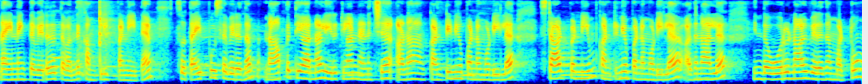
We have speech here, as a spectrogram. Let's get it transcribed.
நான் இன்னைக்கு விரதத்தை வந்து கம்ப்ளீட் பண்ணிட்டேன். ஸோ தைப்பூச விரதம் நாற்பத்தி ஆறு நாள் இருக்கலாம்னு நினச்சேன். ஆனால் கண்டினியூ பண்ண முடியல. ஸ்டார்ட் பண்ணியும் கண்டினியூ பண்ண முடியல. அதனால் இந்த ஒரு நாள் விரதம் மட்டும்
